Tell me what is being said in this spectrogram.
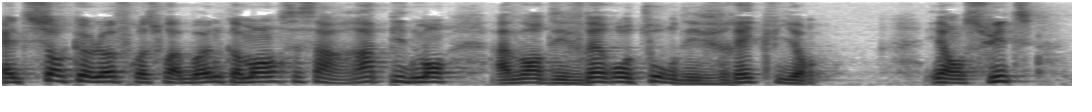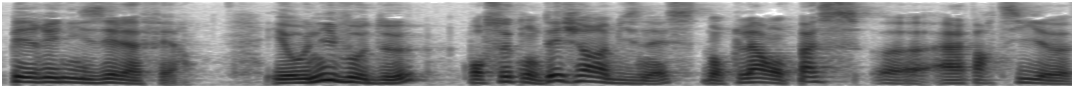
être sûr que l'offre soit bonne, comment c'est ça rapidement, avoir des vrais retours, des vrais clients, et ensuite pérenniser l'affaire. Et au niveau 2, pour ceux qui ont déjà un business, donc là on passe euh, à la partie euh,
